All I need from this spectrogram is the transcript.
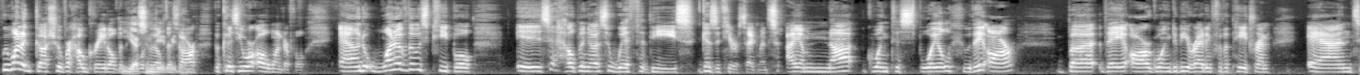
We want to gush over how great all the people Yes, who helped us are because you are all wonderful. And one of those people is helping us with these gazetteer segments. I am not going to spoil who they are, but they are going to be writing for the patron and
